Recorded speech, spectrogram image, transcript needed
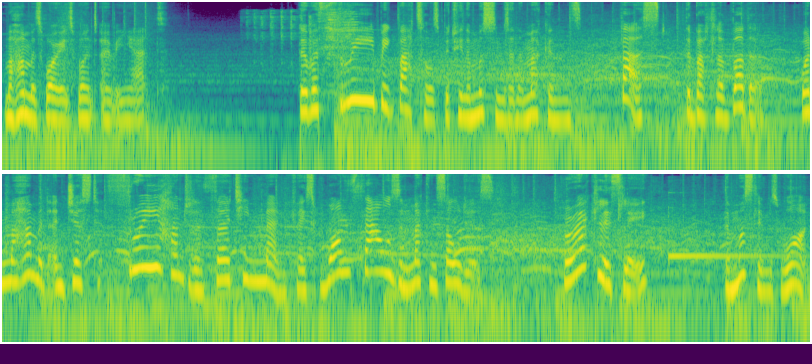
Muhammad's worries weren't over yet. There were three big battles between the Muslims and the Meccans. First, the Battle of Badr, when Muhammad and just 313 men faced 1,000 Meccan soldiers. Miraculously, the Muslims won.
